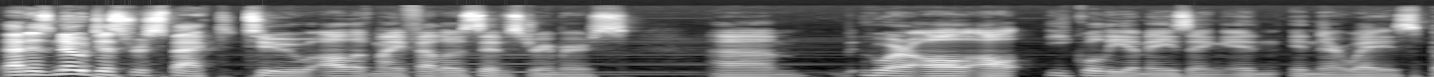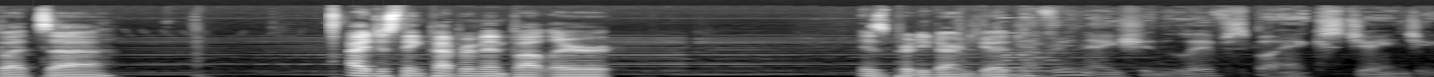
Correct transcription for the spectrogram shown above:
That is no disrespect to all of my fellow Civ streamers, um, who are all all equally amazing in in their ways. But uh, I just think Peppermint Butler is pretty darn good. Every nation lives by exchanging.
